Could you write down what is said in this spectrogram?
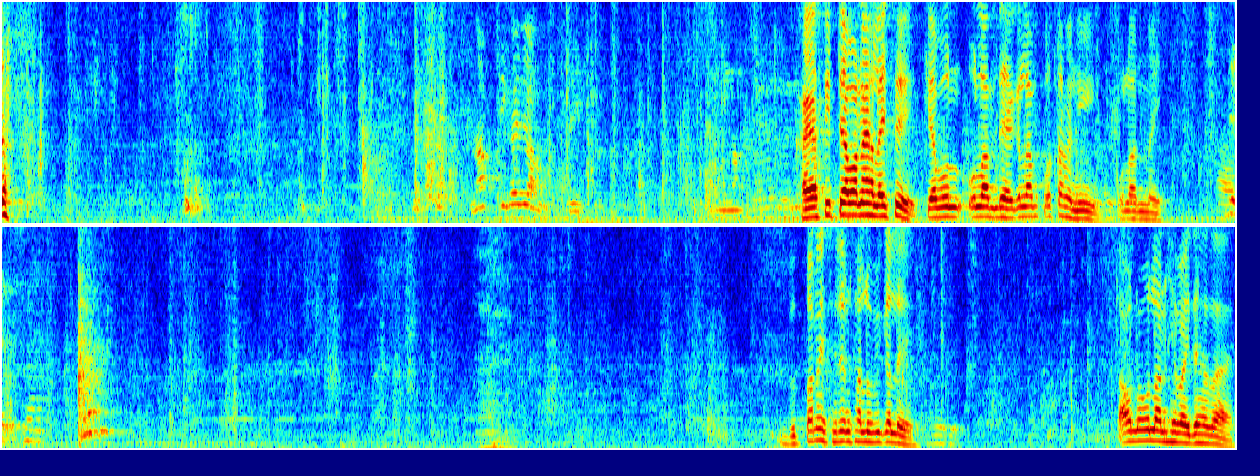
যা। খায়া সিটটা বানায় হেলাইছে। কেবল ওলান দেখে গেলাম কথা হানি ওলান নাই। দুধ বানাইছিলেন খালু বিকালে। তাও না ওলান হেবাই দেখা যায়।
